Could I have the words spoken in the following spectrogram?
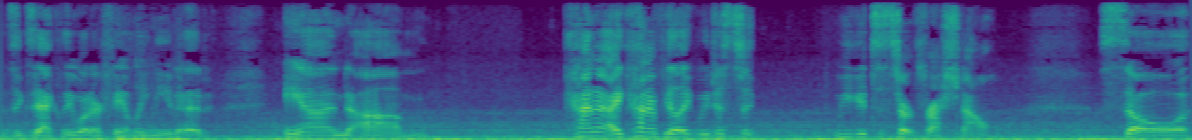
it's exactly what our family needed, and um, kind of, I kind of feel like we just we get to start fresh now, so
